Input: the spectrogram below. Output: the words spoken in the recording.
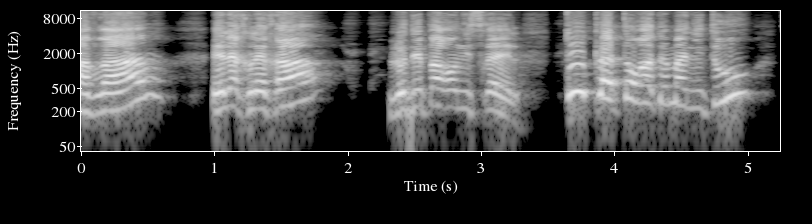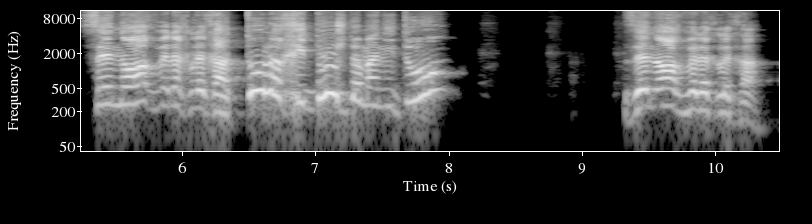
Abraham, et l'Echlecha, le départ en Israël. Toute la Torah de Manitou, c'est Noach et l'Echlecha. Tout le chidouche de Manitou, c'est Noach et l'Echlecha.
